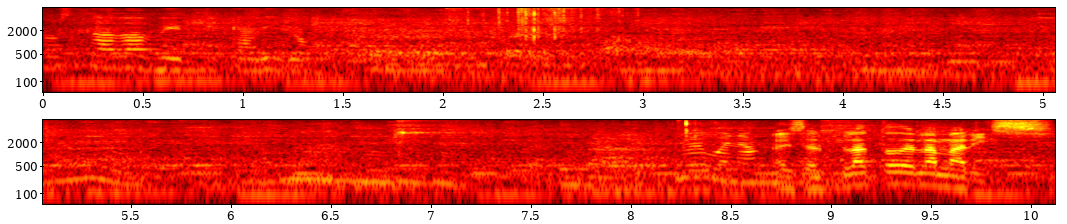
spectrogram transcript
tostada de picadillo. Ahí está el plato de la Maris.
